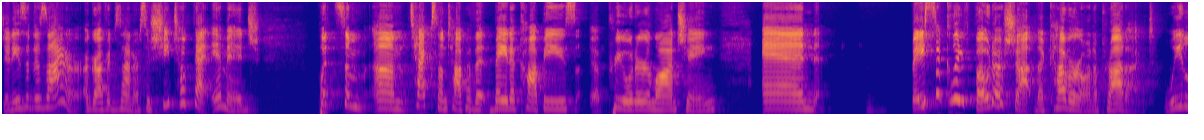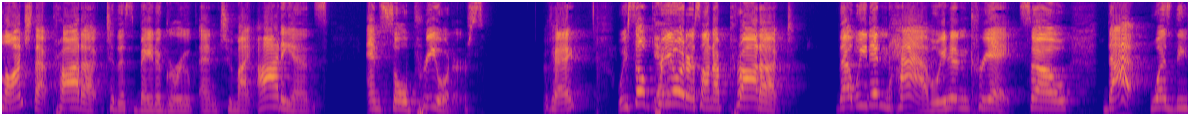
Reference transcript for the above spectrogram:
Jenny's a designer, a graphic designer. So she took that image, put some um, text on top of it, beta copies, uh, pre order launching, and basically Photoshop the cover on a product. We launched that product to this beta group and to my audience and sold pre orders. Okay. We sold pre orders on a product that we didn't have, we didn't create. So that was the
